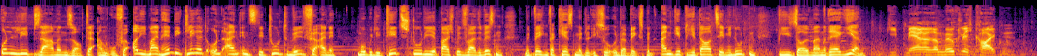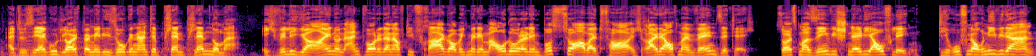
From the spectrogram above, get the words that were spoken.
unliebsamen Sorte Anrufe. Olli, mein Handy klingelt und ein Institut will für eine Mobilitätsstudie beispielsweise wissen, mit welchem Verkehrsmittel ich so unterwegs bin. Angebliche dauert 10 Minuten. Wie soll man reagieren? Gibt mehrere Möglichkeiten. Also sehr gut läuft bei mir die sogenannte Plem-Plem-Nummer. Ich willige ein und antworte dann auf die Frage, ob ich mit dem Auto oder dem Bus zur Arbeit fahre. Ich reite auf meinem Wellensittich. Sollst mal sehen, wie schnell die auflegen. Die rufen auch nie wieder an.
